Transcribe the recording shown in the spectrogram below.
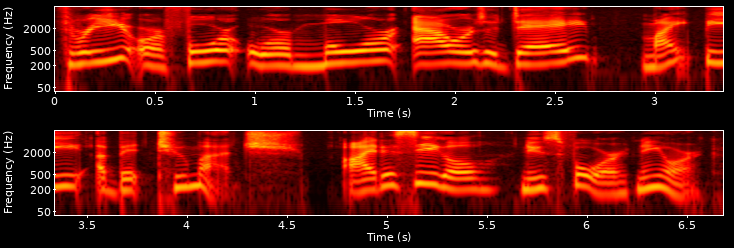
Three or four or more hours a day might be a bit too much. Ida Siegal, News 4, New York.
